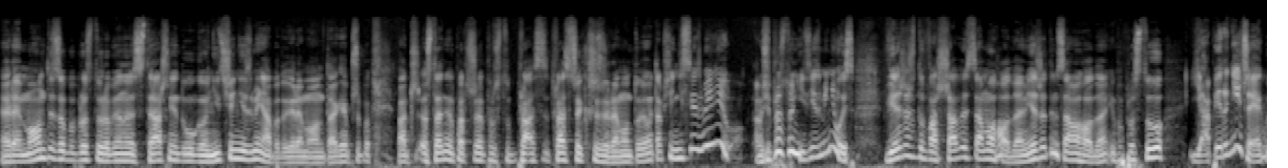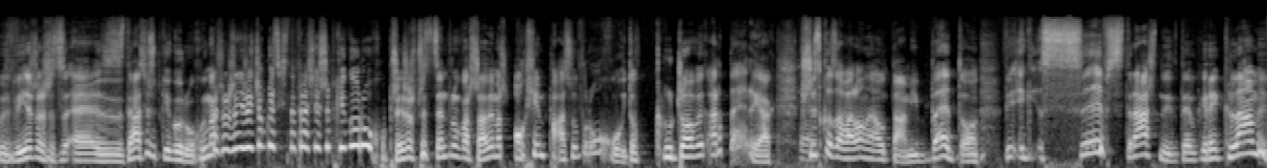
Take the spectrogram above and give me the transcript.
Remonty są po prostu robione strasznie długo, nic się nie zmienia po tych remontach. Ja przypo- patrz, ostatnio patrzę, po prostu plas, plastrze krzyży remontują, tam się nic nie zmieniło. Tam się po prostu nic nie zmieniło. Jest, wjeżdżasz do Warszawy samochodem, jeżdżę tym samochodem i po prostu ja pierniczę, jakby wyjeżdżasz z, e, z trasy szybkiego ruchu i masz wrażenie, że ciągle jesteś na trasie szybkiego ruchu. Przejeżdżasz przez centrum Warszawy, masz 8 pasów ruchu i to w kluczowych arteriach. Wszystko zawalone autami, beton, syf straszny, te reklamy,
